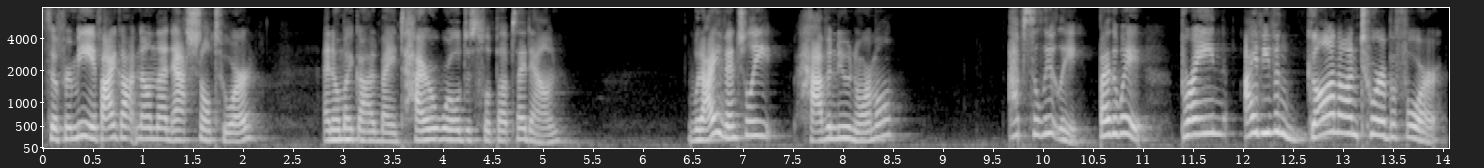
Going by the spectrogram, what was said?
So for me, if I gotten on that national tour and oh my God, my entire world just flipped upside down would I eventually have a new normal? Absolutely. By the way, brain, I've even gone on tour before,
